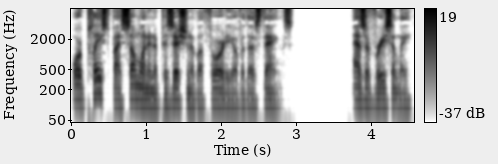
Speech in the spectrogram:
or placed by someone in a position of authority over those things. As of recently,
